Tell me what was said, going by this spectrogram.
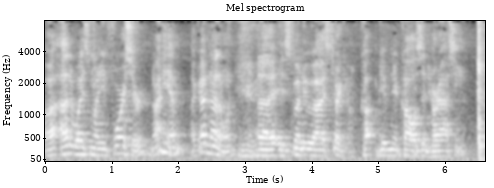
otherwise, my enforcer, not him, I got another one, uh, is going to uh, start giving you calls and harassing you.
